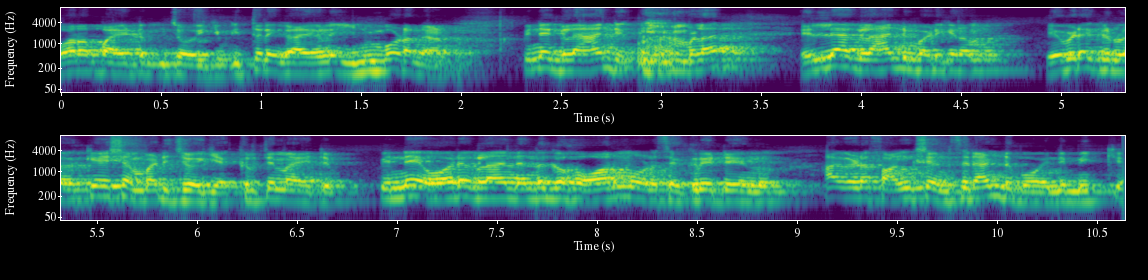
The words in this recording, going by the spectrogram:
ഉറപ്പായിട്ടും ചോദിക്കും. ഇത്രയും കാര്യങ്ങൾ ഇമ്പോർട്ടന്റ് ആണ്. പിന്നെ ഗ്ലാൻഡ് നമ്മൾ എല്ലാ ഗ്ലാൻഡും പഠിക്കണം. എവിടെയൊക്കെ ലൊക്കേഷൻ പഠിച്ചു വയ്ക്കുക കൃത്യമായിട്ടും. പിന്നെ ഓരോ ഗ്ലാൻഡ് എന്തൊക്കെ ഹോർമോൺ സെക്രീറ്റ് ചെയ്യുന്നു അവയുടെ ഫംഗ്ഷൻസ് രണ്ട് പോയിന്റ് മിക്ക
